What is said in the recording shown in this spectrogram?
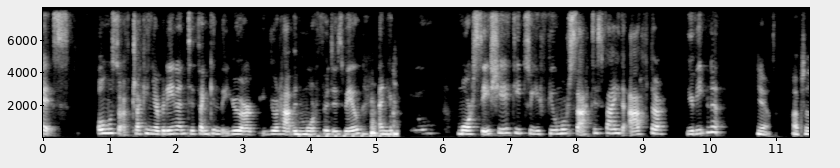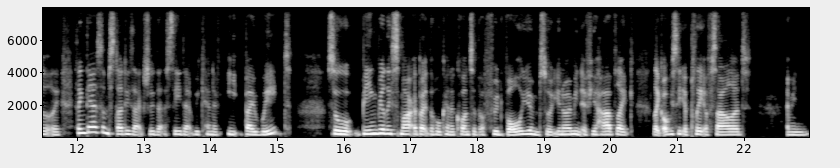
It's almost sort of tricking your brain into thinking that you are you're having more food as well, and you feel more satiated, so you feel more satisfied after you've eaten it. Yeah absolutely. I think there are some studies actually that say that we kind of eat by weight. So being really smart about the whole kind of concept of food volume. So, you know, I mean, if you have like like obviously a plate of salad, I mean,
